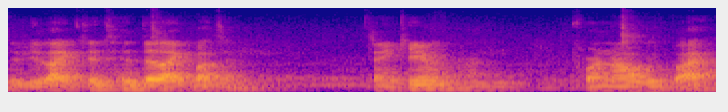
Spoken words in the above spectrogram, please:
if you liked it, hit the like button. Thank you. For now, goodbye.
